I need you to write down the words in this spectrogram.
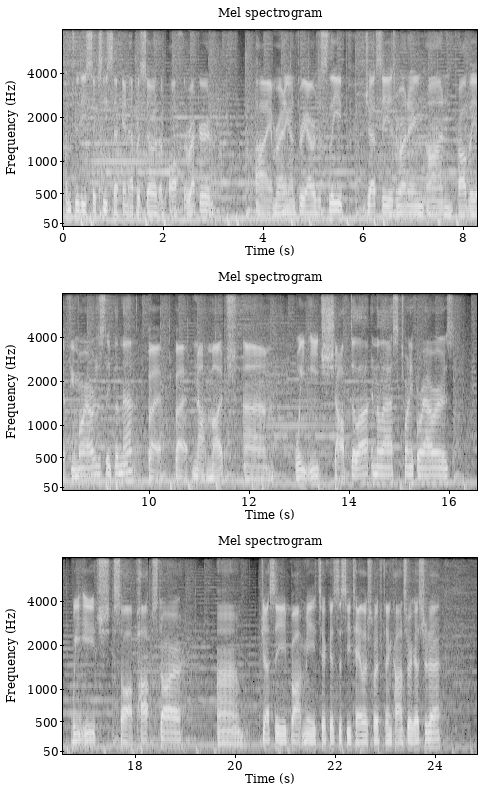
Welcome to the 62nd episode of Off the Record. I am running on three hours of sleep. Jesse is running on probably a few more hours of sleep than that, but but not much. Um, we each shopped a lot in the last 24 hours. We each saw a pop star. Um, Jesse bought me tickets to see Taylor Swift in concert yesterday.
